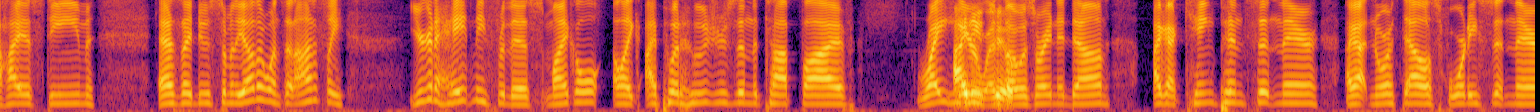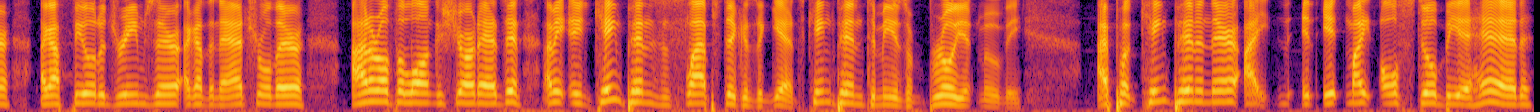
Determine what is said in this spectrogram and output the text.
high esteem as I do some of the other ones. And honestly, you're gonna hate me for this, Michael. Like I put Hoosiers in the top five right here do as. I was writing it down. I got Kingpin sitting there. I got North Dallas 40 sitting there. I got Field of Dreams there. I got The Natural there. I don't know if The Longest Yard adds in. I mean, Kingpin is as slapstick as it gets. Kingpin to me is a brilliant movie. I put Kingpin in there. I it, it might all still be ahead.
